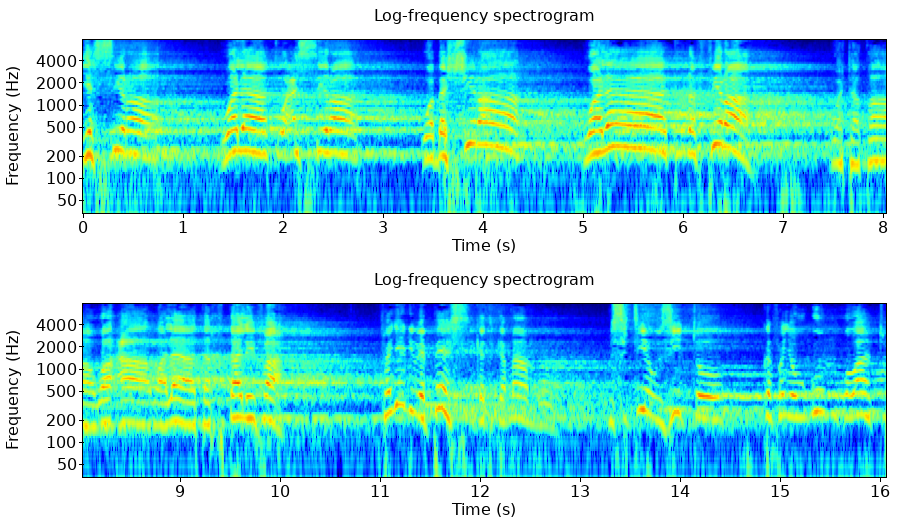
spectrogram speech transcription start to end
yassira wala tuassira wabashira wala tunaffira watatawaa wala takhtalifa fanyeni wepesi katika mambo msitie uzito ukafanya ugumu kwa watu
